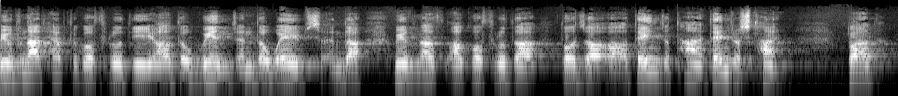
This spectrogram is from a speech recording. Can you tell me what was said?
We do not have to go through the, uh, the winds and the waves, and uh, we do not uh, go through the, those uh, uh, danger time, dangerous time. But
